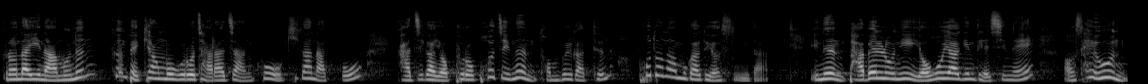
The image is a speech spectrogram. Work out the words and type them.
그러나 이 나무는 큰 백향목으로 자라지 않고 키가 낮고 가지가 옆으로 퍼지는 덤불 같은 포도나무가 되었습니다. 이는 바벨론이 여호야긴 대신에 어, 세운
